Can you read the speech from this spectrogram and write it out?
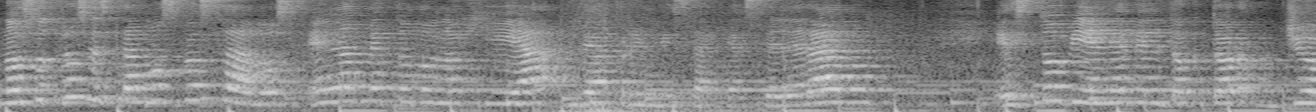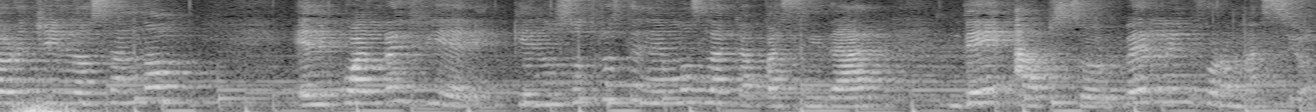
Nosotros estamos basados en la metodología de aprendizaje acelerado. Esto viene del doctor Georgi Lozano, el cual refiere que nosotros tenemos la capacidad de absorber la información,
